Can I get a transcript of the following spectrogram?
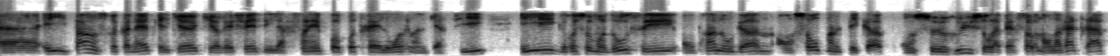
Euh, et ils pensent reconnaître quelqu'un qui aurait fait des larcins pas, pas très loin dans le quartier. Et grosso modo, c'est on prend nos guns, on saute dans le pick-up, on se rue sur la personne, on la rattrape,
